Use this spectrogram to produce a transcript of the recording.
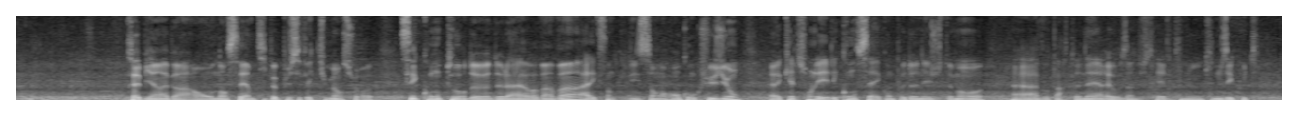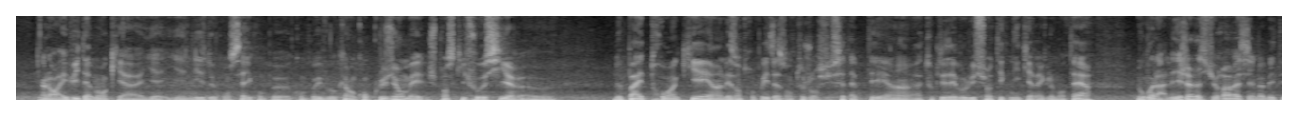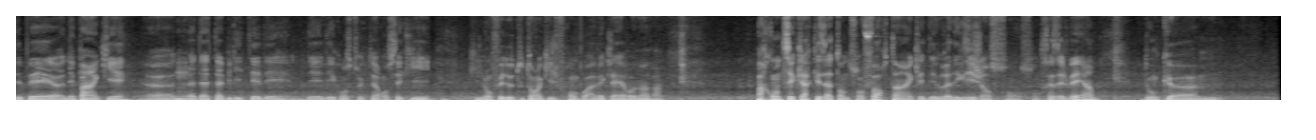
Très bien, eh ben, on en sait un petit peu plus effectivement sur euh, ces contours de, la RE 2020. Alexandre en, conclusion, quels sont les, conseils qu'on peut donner justement à, vos partenaires et aux industriels qui nous, qui nous écoutent? Alors évidemment qu'il y, a une liste de conseils qu'on peut, qu'on peut évoquer en conclusion, mais je pense qu'il faut aussi ne pas être trop inquiet. Hein. Les entreprises, elles ont toujours su s'adapter hein, à toutes les évolutions techniques et réglementaires. Donc voilà, déjà l'assureur SMA BTP euh, n'est pas inquiet euh, de mm. l'adaptabilité des, constructeurs. On sait qu'ils l'ont fait de tout temps et qu'ils le feront avec la RE 2020. Par contre, c'est clair que les attentes sont fortes hein, et que les degrés d'exigence sont, très élevés. Donc euh,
